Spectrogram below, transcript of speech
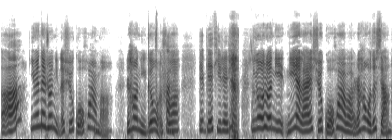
啊，因为那时候你在学国画嘛，然后你跟我说，别别提这事儿，你跟我说你你也来学国画吧，然后我就想嗯，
